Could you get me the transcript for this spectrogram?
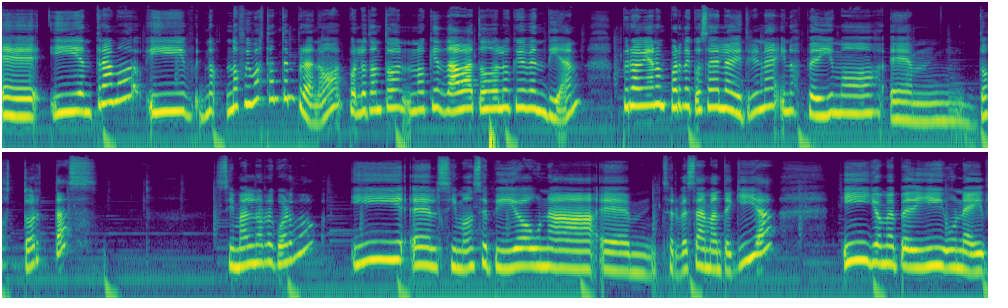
Eh, y entramos y no, fuimos tan temprano, por lo tanto no quedaba todo lo que vendían, pero habían un par de cosas en la vitrina y nos pedimos em, dos tortas, si mal no recuerdo, y el Simón se pidió una em, cerveza de mantequilla y yo me pedí un Aid,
